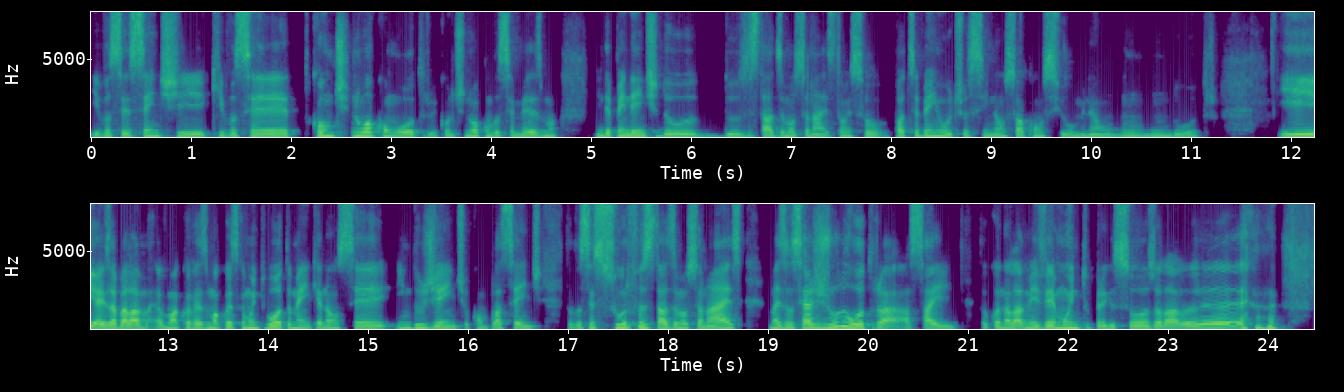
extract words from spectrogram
e você sente que você continua com o outro e continua com você mesmo, independente do, dos estados emocionais. Então, isso pode ser bem útil, assim, não só com o ciúme, né, um, um do outro. E a Isabela é uma uma coisa que é muito boa também, que é não ser indulgente ou complacente. Então você surfa os estados emocionais, mas você ajuda o outro a, a sair. Então quando ela me vê muito preguiçoso, ela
